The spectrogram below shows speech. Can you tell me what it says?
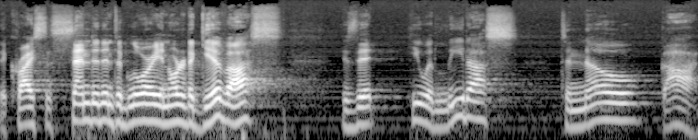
that Christ ascended into glory in order to give us is that he would lead us to know God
